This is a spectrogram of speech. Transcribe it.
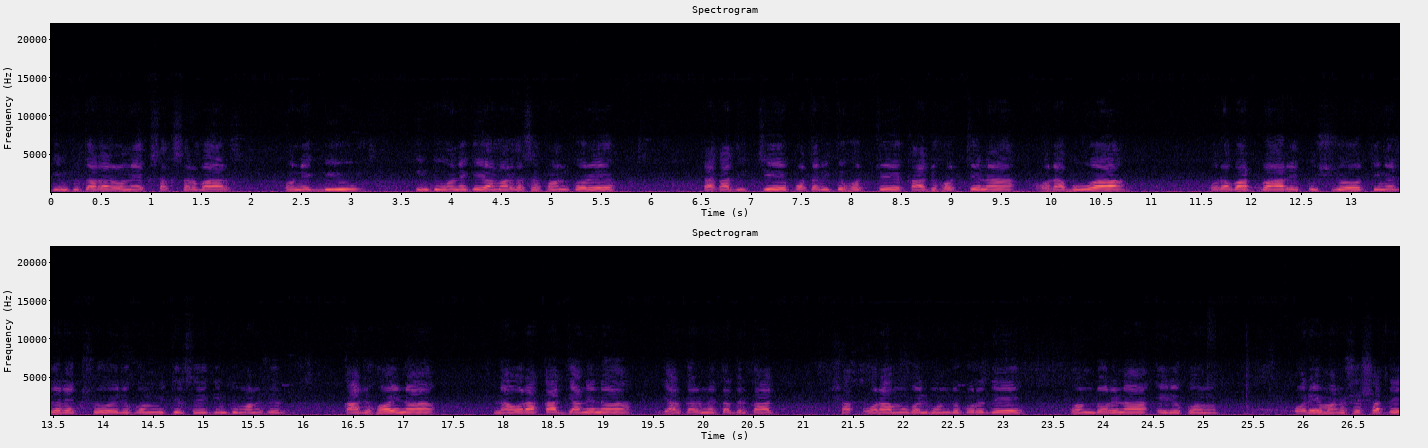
কিন্তু তারা অনেক সাবস্ক্রাইবার অনেক ভিউ কিন্তু অনেকে আমার কাছে ফোন করে, টাকা দিচ্ছে, প্রতারিত হচ্ছে, কাজ হচ্ছে না, ওরা বুয়া, ওরা বাটপার একুশশো, তিন হাজার একশো, এরকম নিতেছে, কিন্তু মানুষের কাজ হয় না না ওরা কাজ জানে না, যার কারণে তাদের কাজ ওরা মোবাইল বন্ধ করে দেয়, ফোন ধরে না, এরকম। করে মানুষের সাথে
